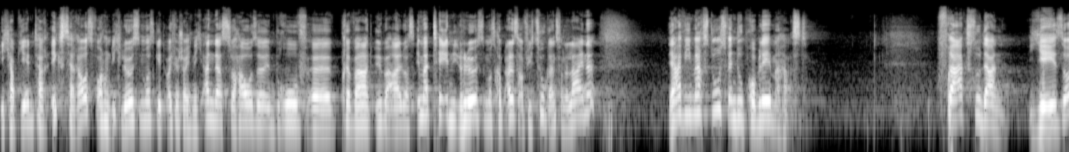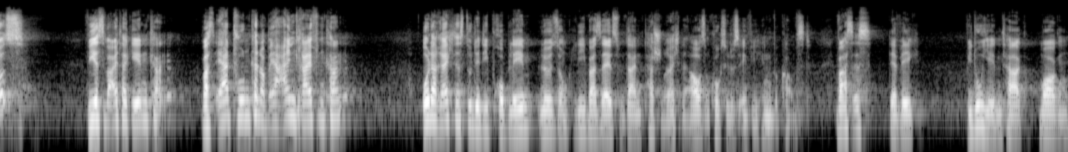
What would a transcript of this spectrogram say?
ich habe jeden Tag x Herausforderungen, die ich lösen muss, geht euch wahrscheinlich nicht anders, zu Hause, im Beruf, äh, privat, überall. Du hast immer Themen, die du lösen musst, kommt alles auf dich zu, ganz von alleine. Ja, wie machst du es, wenn du Probleme hast? Fragst du dann Jesus, wie es weitergehen kann, was er tun kann, ob er eingreifen kann? Oder rechnest du dir die Problemlösung lieber selbst mit deinem Taschenrechner aus und guckst, wie du es irgendwie hinbekommst? Was ist der Weg, wie du jeden Tag, morgen,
